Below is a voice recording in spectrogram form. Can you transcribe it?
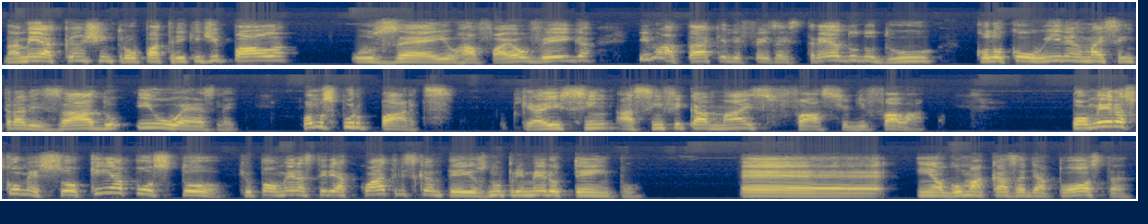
Na meia cancha entrou o Patrick de Paula, o Zé e o Rafael Veiga, e no ataque ele fez a estreia do Dudu, colocou o William mais centralizado e o Wesley. Vamos por partes, porque aí sim, assim fica mais fácil de falar. Palmeiras começou. Quem apostou que o Palmeiras teria quatro escanteios no primeiro tempo é, em alguma casa de aposta,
